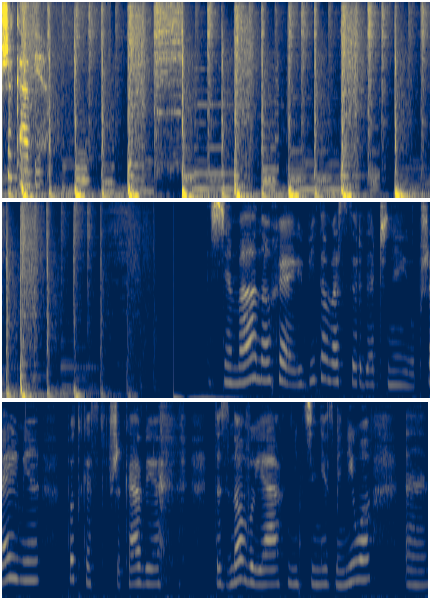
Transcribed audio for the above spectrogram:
przy kawie. Siemano, hej, witam Was serdecznie i uprzejmie. Podcast przy kawie. To znowu ja, nic się nie zmieniło. E,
